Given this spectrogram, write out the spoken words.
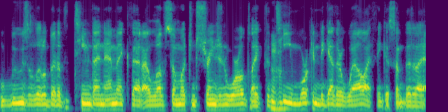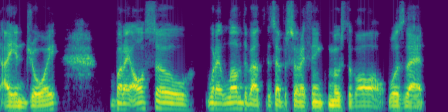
lose a little bit of the team dynamic that I love so much in Strange New World. Like the Mhm. team working together well, I think is something that I, I enjoy. But I also, what I loved about this episode, I think most of all, was that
